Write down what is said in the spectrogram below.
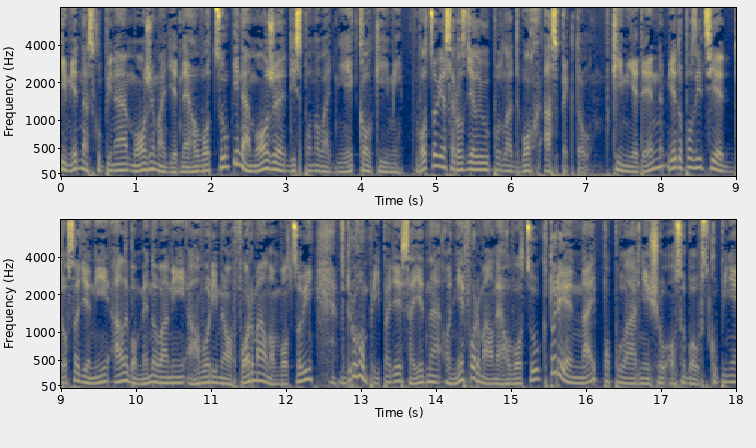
kým jedna skupina môže mať jedného vodcu, iná môže disponovať niekoľkými. Vodcovia sa rozdeľujú podľa dvoch aspektov kým jeden je do pozície dosadený alebo menovaný a hovoríme o formálnom vodcovi, v druhom prípade sa jedná o neformálneho vodcu, ktorý je najpopulárnejšou osobou v skupine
